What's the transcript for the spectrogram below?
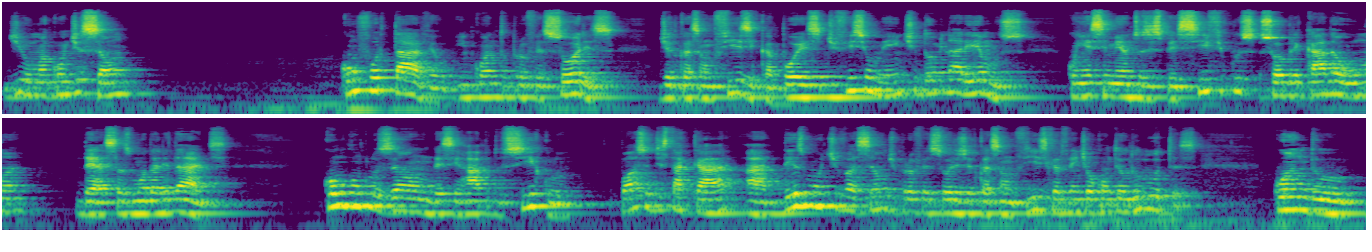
de uma condição confortável enquanto professores de educação física, pois dificilmente dominaremos conhecimentos específicos sobre cada uma dessas modalidades. Como conclusão desse rápido ciclo, Posso destacar a desmotivação de professores de educação física frente ao conteúdo lutas, quando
